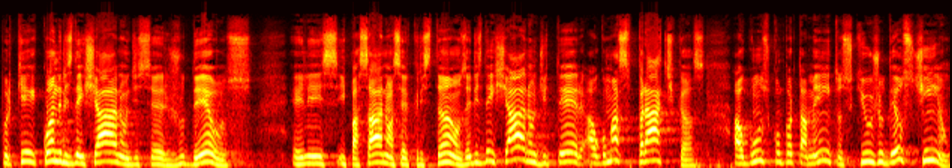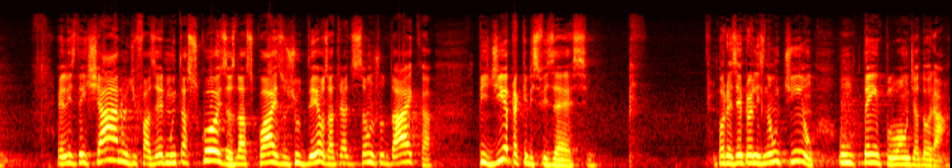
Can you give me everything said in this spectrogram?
Porque quando eles deixaram de ser judeus, eles e passaram a ser cristãos, eles deixaram de ter algumas práticas, alguns comportamentos que os judeus tinham. Eles deixaram de fazer muitas coisas das quais os judeus, a tradição judaica, pedia para que eles fizessem. Por exemplo, eles não tinham um templo onde adorar.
